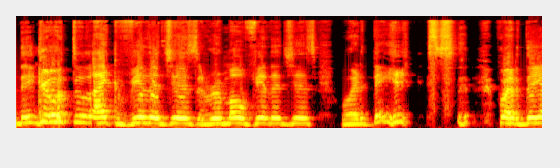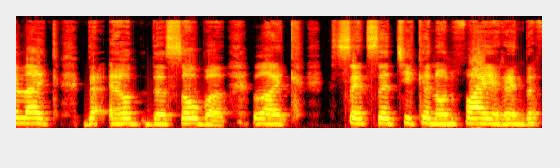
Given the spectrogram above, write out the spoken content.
they go to like villages remote villages where they where they like the el the soba like sets a chicken on fire and the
